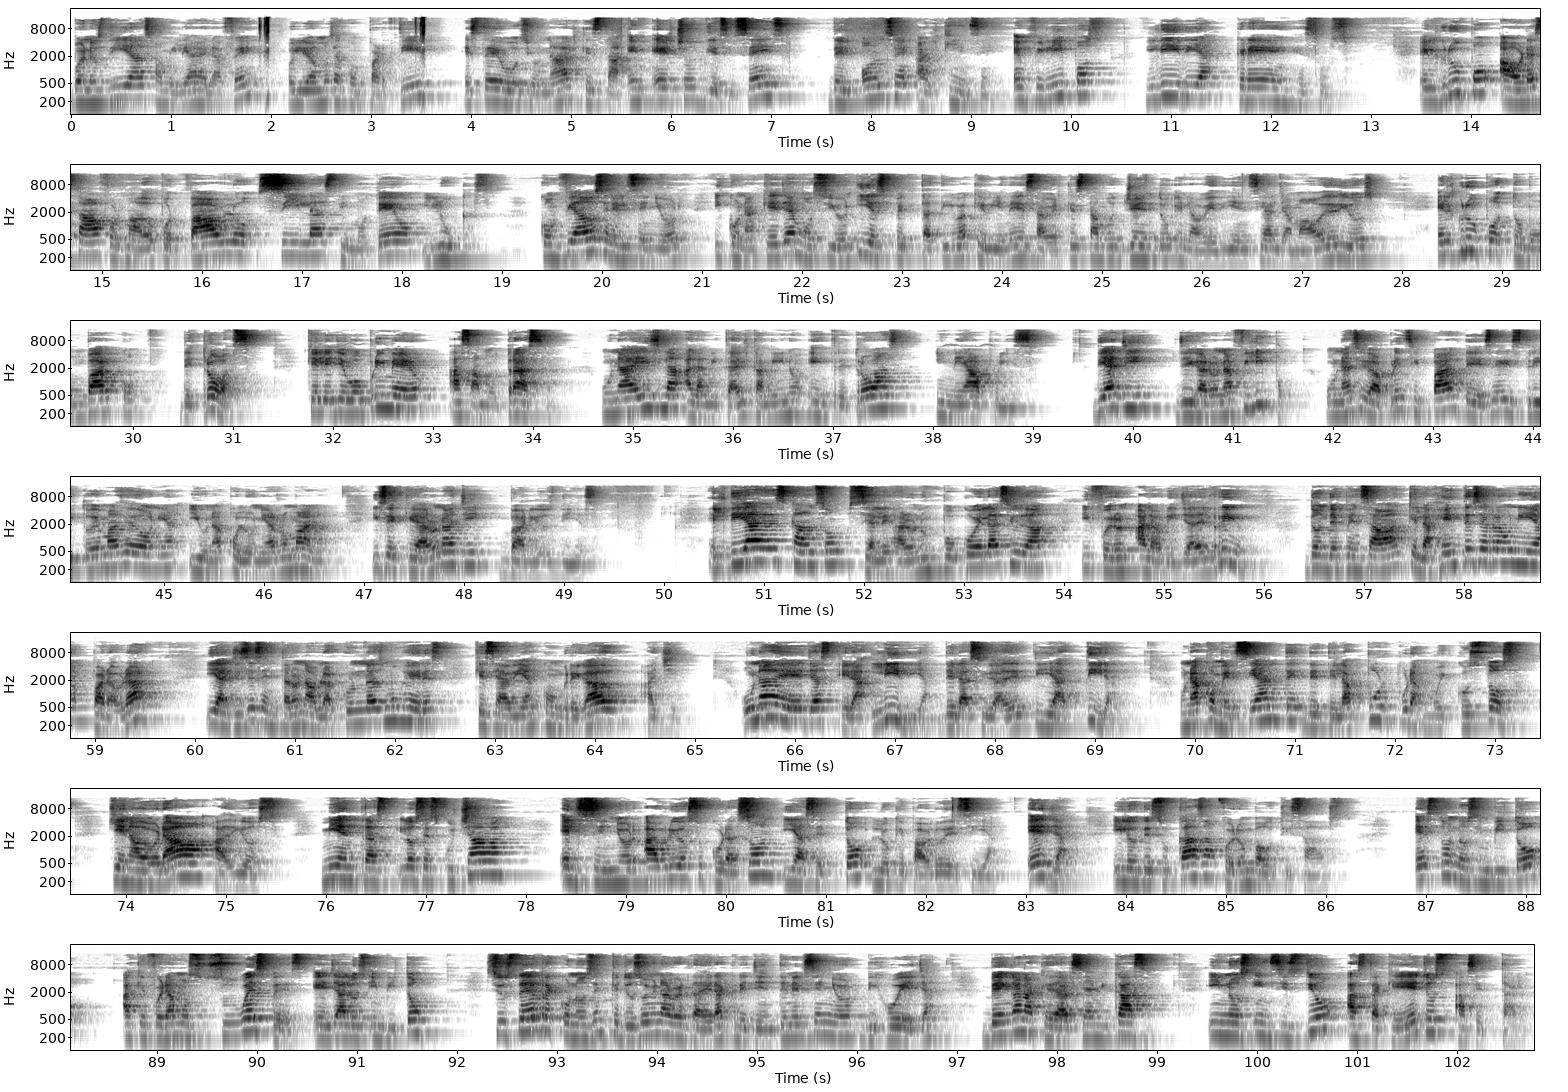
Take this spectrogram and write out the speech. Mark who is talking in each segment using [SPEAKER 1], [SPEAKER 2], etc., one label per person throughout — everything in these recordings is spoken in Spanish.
[SPEAKER 1] Buenos días familia de la fe. Hoy le vamos a compartir este devocional que está en Hechos 16 del 11 al 15. En Filipos, Lidia cree en Jesús. El grupo ahora estaba formado por Pablo, Silas, Timoteo y Lucas. Confiados en el Señor y con aquella emoción y expectativa que viene de saber que estamos yendo en la obediencia al llamado de Dios, el grupo tomó un barco de Troas, que le llevó primero a Samotracia, una isla a la mitad del camino entre Troas y Neápolis. De allí llegaron a Filipo, una ciudad principal de ese distrito de Macedonia y una colonia romana, y se quedaron allí varios días. El día de descanso se alejaron un poco de la ciudad y fueron a la orilla del río donde pensaban que la gente se reunía para orar y allí se sentaron a hablar con unas mujeres que se habían congregado allí. Una de ellas era Lidia de la ciudad de Tiatira, una comerciante de tela púrpura muy costosa, quien adoraba a Dios. Mientras los escuchaban, el Señor abrió su corazón y aceptó lo que Pablo decía. Ella y los de su casa fueron bautizados. Esto nos invitó a que fuéramos sus huéspedes. Ella los invitó. Si ustedes reconocen que yo soy una verdadera creyente en el Señor, dijo ella, vengan a quedarse a mi casa. Y nos insistió hasta que ellos aceptaron.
